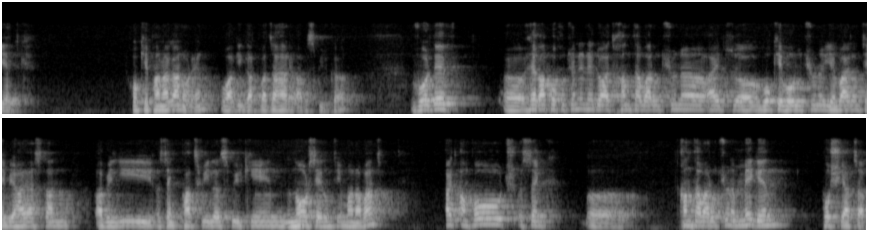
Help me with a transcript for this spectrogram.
յետք հոգեբանականորեն ուղակի գատվածահար եղավ սպիրկը որտեղ հեղափոխությունն հետո այդ խանդավառությունը, այդ ողքեվորությունը եւ այլն թեպի Հայաստան ավելի, ասենք, փածվիլը սպիրկին նոր սերունդի մանավանդ այդ ամբողջ, ասենք, խանդավառությունը մեգեն փոշիացավ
